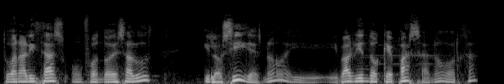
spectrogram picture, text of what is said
tú analizas un fondo de salud y lo sigues, ¿no? Y, vas viendo qué pasa, ¿no, Borja?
